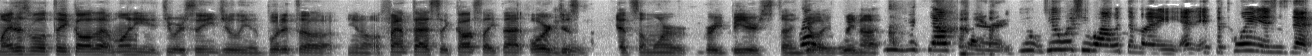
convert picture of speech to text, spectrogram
might as well take all that money that you were saying, Julian, put it to you know a fantastic cause like that, or just get some more great beers to enjoy. Why not? Do yourself better. do do what you want with the money, and it, the point is, is that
